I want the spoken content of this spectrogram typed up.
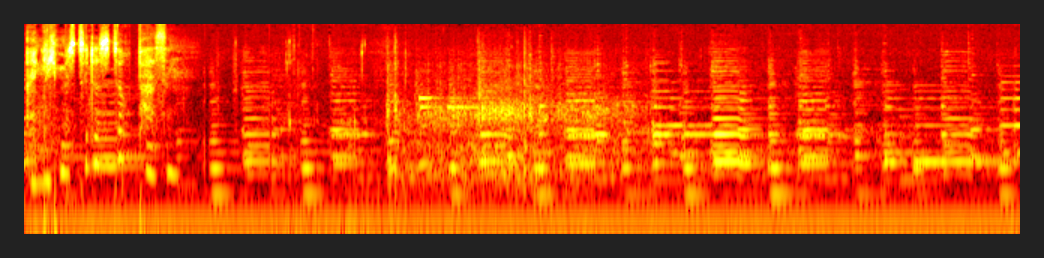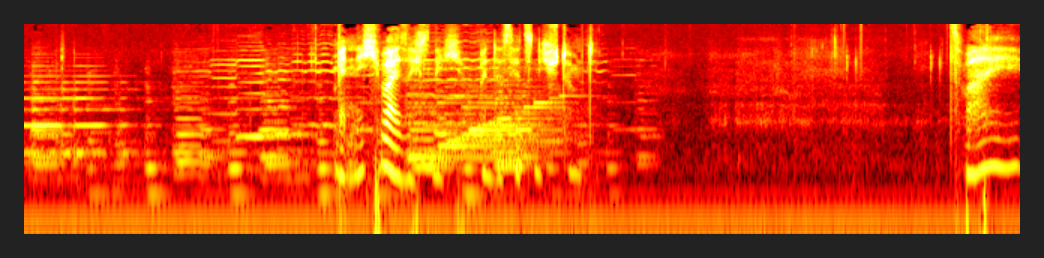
Eigentlich müsste das doch passen. Nicht, weiß ich es nicht, wenn das jetzt nicht stimmt. Zwei,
